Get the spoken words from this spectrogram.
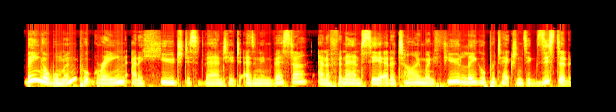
Being a woman put Green at a huge disadvantage as an investor and a financier at a time when few legal protections existed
